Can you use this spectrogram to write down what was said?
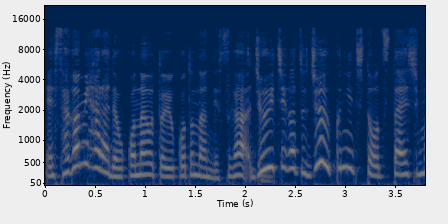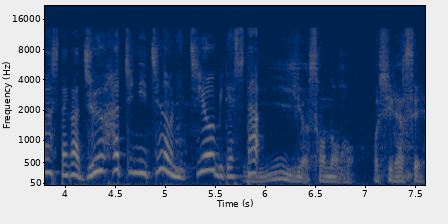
え相模原で行うということなんですが11月19日とお伝えしましたが18日の日曜日でした。いいよそのお知らせ。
